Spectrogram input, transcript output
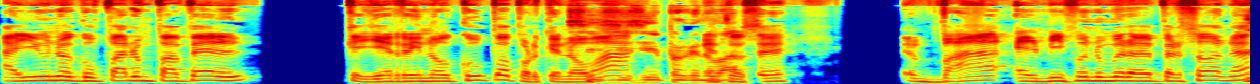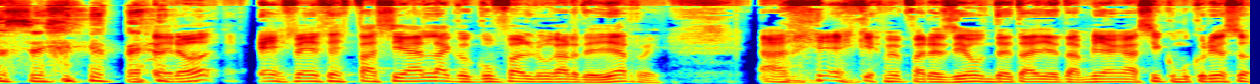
hay un ocupar un papel que Jerry no ocupa porque no va. Porque no Entonces va. va. el mismo número de personas, pero es vez espacial la que ocupa el lugar de Jerry. A mí es que me pareció un detalle también así como curioso.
